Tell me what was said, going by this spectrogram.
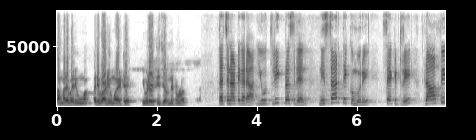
സമര പരിപാടിയുമായിട്ട് ഇവിടെ എത്തിച്ചേർന്നിട്ടുള്ളത്. Thachanattukara youth league president Nisar Thekkumuri secretary Rafi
